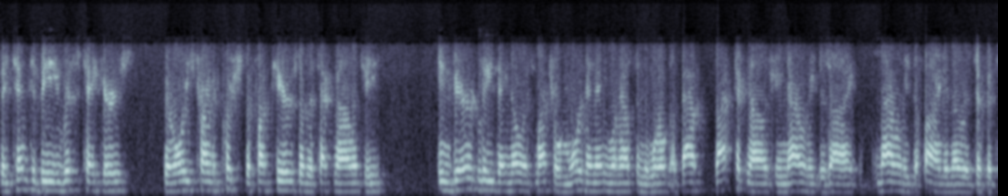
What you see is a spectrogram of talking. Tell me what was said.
They tend to be risk takers. They're always trying to push the frontiers of the technology. Invariably, they know as much or more than anyone else in the world about that technology narrowly designed, narrowly defined. In other words, if it's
